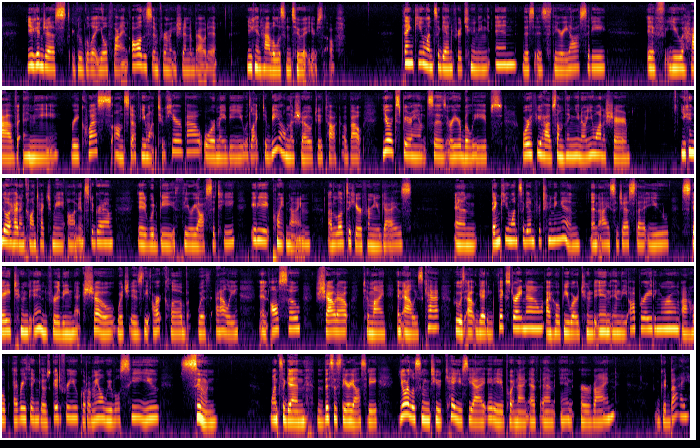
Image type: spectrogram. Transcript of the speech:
you can just Google it. You'll find all this information about it. You can have a listen to it yourself. Thank you once again for tuning in. This is Theriosity. If you have any requests on stuff you want to hear about, or maybe you would like to be on the show to talk about your experiences or your beliefs, or if you have something you know you want to share, you can go ahead and contact me on Instagram it would be Theriosity 88.9. I'd love to hear from you guys. And thank you once again for tuning in. And I suggest that you stay tuned in for the next show, which is the Art Club with Allie. And also, shout out to mine and Allie's cat, who is out getting fixed right now. I hope you are tuned in in the operating room. I hope everything goes good for you, Coromil. We will see you soon. Once again, this is Theriosity. You're listening to KUCI 88.9 FM in Irvine. Goodbye.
